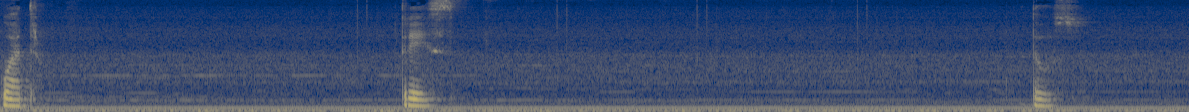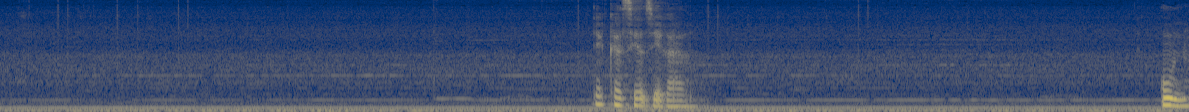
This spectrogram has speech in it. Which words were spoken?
Cuatro. Tres. Dos. Ya casi has llegado. Uno.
